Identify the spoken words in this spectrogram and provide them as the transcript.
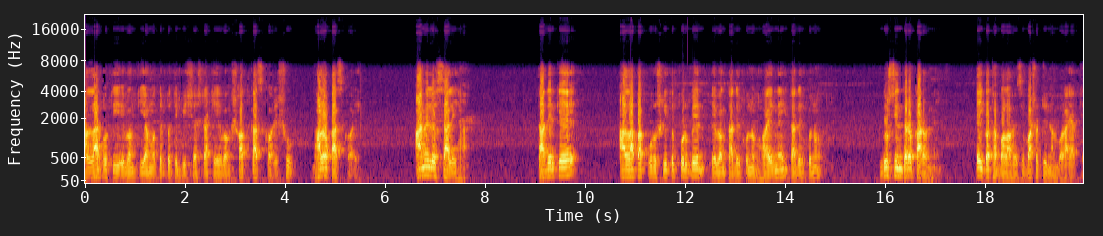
আল্লাহর প্রতি এবং কিয়ামতের প্রতি বিশ্বাস রাখে এবং সৎ কাজ করে, সুখ, ভালো কাজ করে, আমেল সালিহা, তাদেরকে আল্লাপাক পুরস্কৃত করবেন এবং তাদের কোনো ভয় নেই, তাদের কোনো দুশ্চিন্তারও কারণ নেই। এই কথা বলা হয়েছে বাষট্টি নম্বর আয়াতে।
